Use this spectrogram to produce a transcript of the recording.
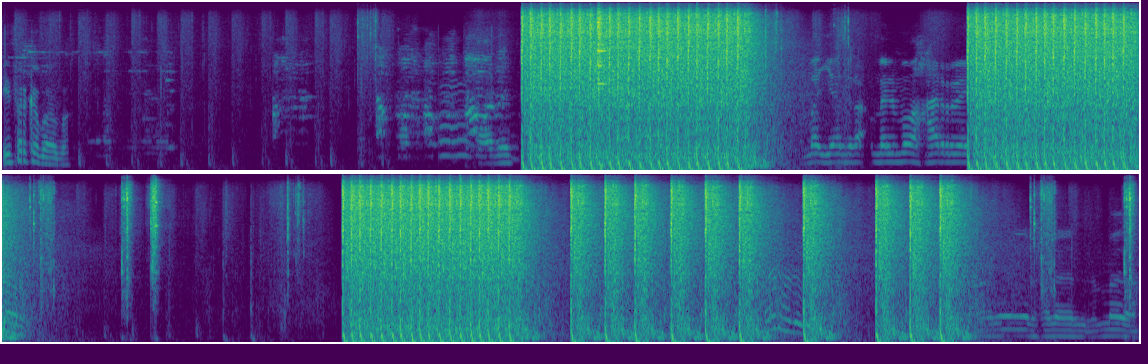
كيفك يا بابا؟ ميان رقم المحرك وين هذا بي- الحلال ما راح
